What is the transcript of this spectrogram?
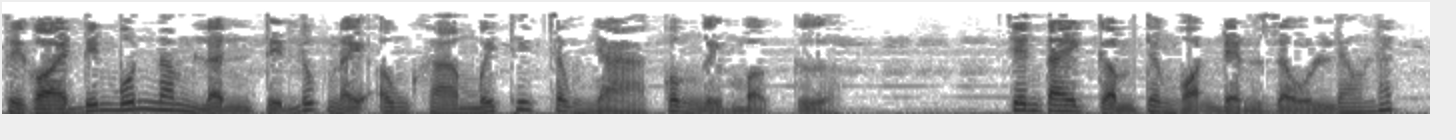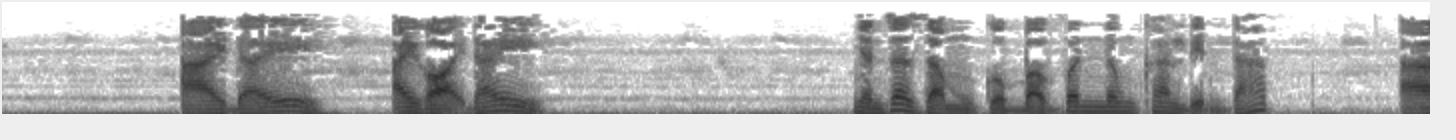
Thì gọi đến bốn năm lần thì lúc này ông Kha mới thấy trong nhà có người mở cửa. Trên tay cầm theo ngọn đèn dầu leo lắt. Ai đây? Ai gọi đây? Nhận ra giọng của bà Vân ông Kha liền đáp. À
